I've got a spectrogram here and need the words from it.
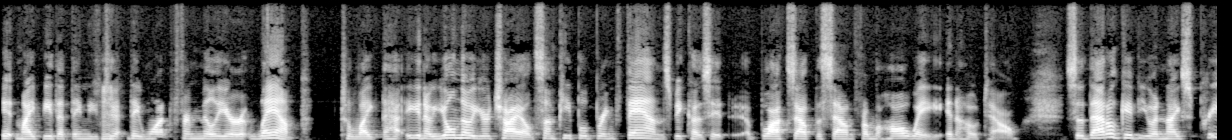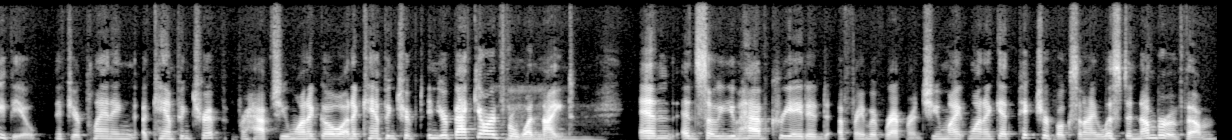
It might be that they need Hmm. to they want familiar lamp to light the you know you'll know your child. Some people bring fans because it uh, blocks out the sound from the hallway in a hotel. So that'll give you a nice preview. If you're planning a camping trip, perhaps you want to go on a camping trip in your backyard for one night. Mm. and and so you have created a frame of reference. You might want to get picture books and i list a number of them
